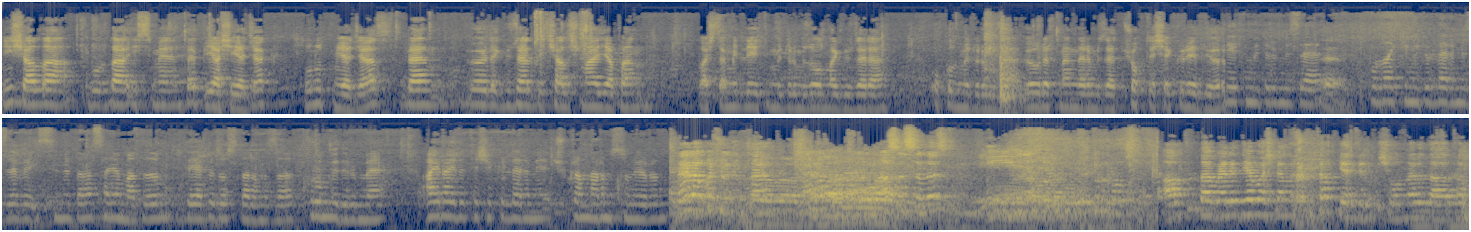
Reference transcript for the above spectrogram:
İnşallah burada ismi hep yaşayacak, unutmayacağız. Ben böyle güzel bir çalışma yapan, başta Milli Eğitim Müdürümüz olmak üzere okul müdürümüze, öğretmenlerimize çok teşekkür ediyorum. Eğitim müdürümüze, Evet. buradaki müdürlerimize ve ismini daha sayamadığım değerli dostlarımıza, kurum müdürüme ayrı ayrı teşekkürlerimi, şükranlarımı sunuyorum. Merhaba çocuklar. Nasılsınız? Altındağ Belediye Başkanımız kitap getirmiş. Onları dağıtalım.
